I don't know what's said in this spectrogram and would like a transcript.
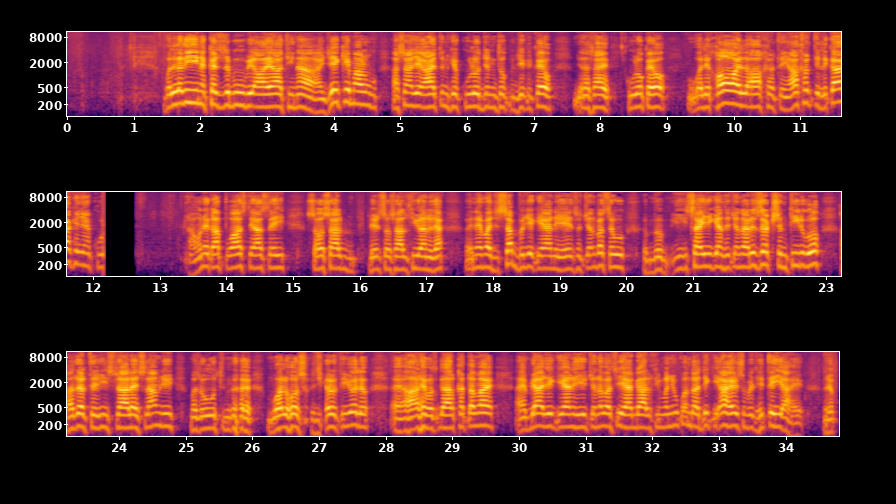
ولرين ڪزبو به آيا ٿي نه جيڪي ماڻهو اسان جي آيتن کي ڪوڙو جن ٿو جيڪي ڪيو جن اسان جي ڪوڙو ڪيو ها هن کان پوءِ آستي آستي ئي سؤ سال ڏيڍ سؤ سال ٿي ويا آهن هن ۾ سڀ جيڪي آهن اهي سوچن بس هو عيسائي جيڪي آهن چوندا رزرڪشن ٿي رڳو حضرت ايسا ال اسلام جي بس اهو مول هوس جهڙو ٿي ويو هليو ۽ هاڻي بس ڳالهه ختم آهي ۽ ٻيا جيڪي آهن اهي چوندا بس اها ڳالهه ٿي مڃون ڪونه ٿا جيڪي آهي سو بس هتي ئي آهي.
